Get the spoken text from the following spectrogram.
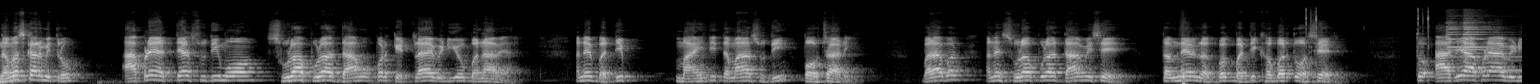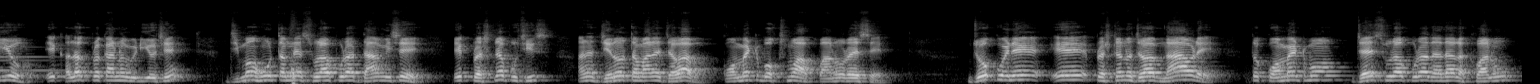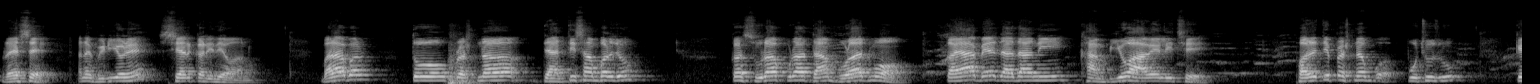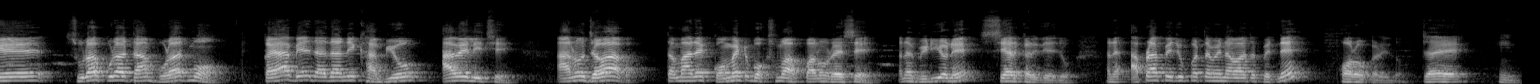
નમસ્કાર મિત્રો. આપણે અત્યાર સુધીમાં સુરાપુરા ધામ ઉપર કેટલાય વીડિયો બનાવ્યા અને બધી માહિતી તમારા સુધી પહોંચાડી. બરાબર? અને સુરાપુરા ધામ વિશે તમને લગભગ બધી ખબર તો હશે જ. તો આજે આપણે આ વીડિયો એક અલગ પ્રકારનો વીડિયો છે, જેમાં હું તમને સુરાપુરા ધામ વિશે એક પ્રશ્ન પૂછીશ અને જેનો તમારે જવાબ કોમેન્ટ બોક્સમાં આપવાનો રહેશે. જો કોઈને એ પ્રશ્નનો જવાબ ના આવડે તો કોમેન્ટમાં જય સુરાપુરા દાદા લખવાનું રહેશે અને વિડીયોને શેર કરી દેવાનો. બરાબર? તો પ્રશ્ન ધ્યાનથી સાંભળજો. કે સુરાપુરા ધામ ભોળાજમાં કયા બે દાદાની ખાંભીઓ આવેલી છે? ફરીથી પ્રશ્ન પૂછું છું કે સુરાપુરા ધામ ભોળાજમાં કયા બે દાદાની ખાંભીઓ આવેલી છે? આનો જવાબ તમારે કોમેન્ટ બોક્સમાં આપવાનો રહેશે. અને વિડીયોને શેર કરી દેજો. અને આપણા પેજ ઉપર તમે નવા તો પેજને ફોલો કરી દો. જય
